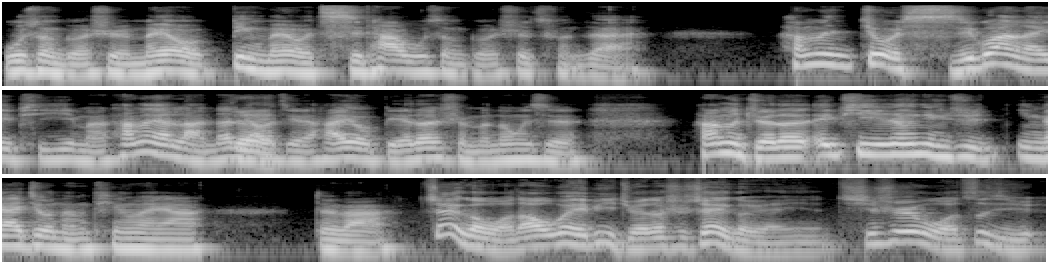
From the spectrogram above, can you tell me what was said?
无损格式，没有，并没有其他无损格式存在。他们就习惯了 APE 嘛，他们也懒得了解还有别的什么东西，他们觉得 A P 扔进去应该就能听了呀，对吧？这个我倒未必觉得是这个原因。其实我自己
